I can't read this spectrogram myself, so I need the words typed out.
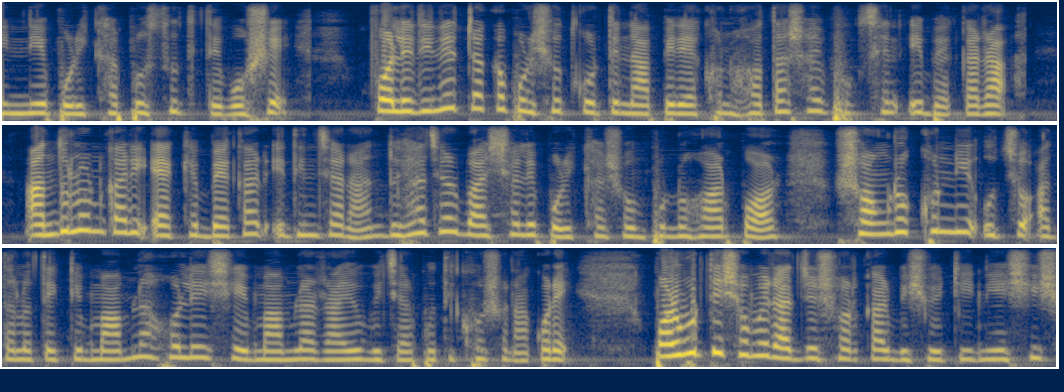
ঋণ নিয়ে পরীক্ষার প্রস্তুতিতে বসে, ফলে ঋণের টাকা পরিশোধ করতে না পেরে এখন হতাশায় ভুগছেন এই বেকাররা। আন্দোলনকারী এক বেকার এদিন জানান, দুই হাজার বাইশ সালে পরীক্ষা সম্পূর্ণ হওয়ার পর সংরক্ষণ নিয়ে উচ্চ আদালতে একটি মামলা হলে সেই মামলার রায়ও বিচারপতি ঘোষণা করে। পরবর্তী সময়ে রাজ্য সরকার বিষয়টি নিয়ে শীর্ষ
